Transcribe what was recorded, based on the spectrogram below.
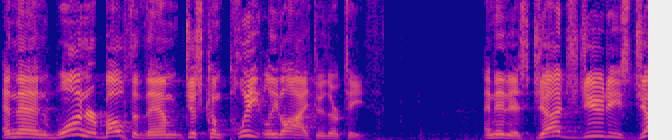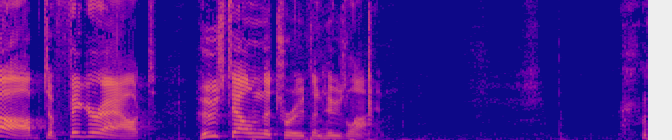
and then one or both of them just completely lie through their teeth. And it is Judge Judy's job to figure out who's telling the truth and who's lying.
